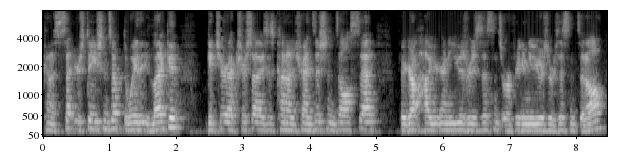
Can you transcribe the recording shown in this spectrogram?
kind of set your stations up the way that you'd like it, get your exercises, kind of transitions all set, figure out how you're going to use resistance or if you're going to use resistance at all.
